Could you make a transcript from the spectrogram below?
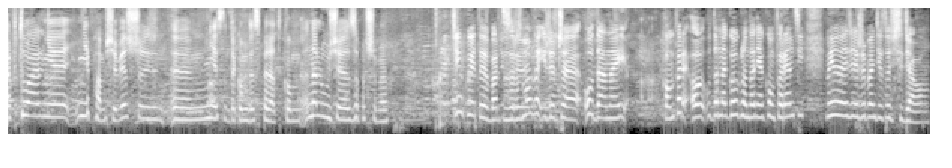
Aktualnie nie pam się, wiesz, nie jestem taką desperatką. Na luzie zobaczymy. Dziękuję Tobie bardzo za rozmowę i życzę udanej udanego oglądania konferencji. Miejmy nadzieję, że będzie coś się działo.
